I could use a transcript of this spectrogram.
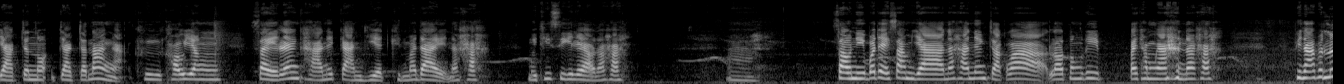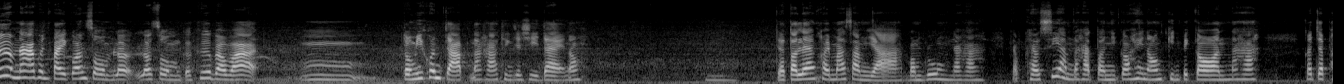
อยากจะนอนอยากจะนั่งอะ คือเขายัง ใส่แรงขาในการเหยียดขึ้นมาได้นะคะ มือที่ซีแล้วนะคะอ่าเสาร์นี้บ่ได้ซ้ำยานะคะ เนื่องจากว่าเราต้องรีบไปทำงานนะคะ พี่นาเพิ่นลืมนะคะเพิ่นไปก่อนสมเราเราสมก็คือแบบว่าต้องมีคนจับนะคะ ถึงจะฉีดได้เนาะเดี๋ยวตอนแรกคอยมาซ้ำยาบำรุงนะคะ กับแคลเซียมนะคะ ตอนนี้ก็ให้น้องกินไปก่อนนะคะ ก็จะพ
